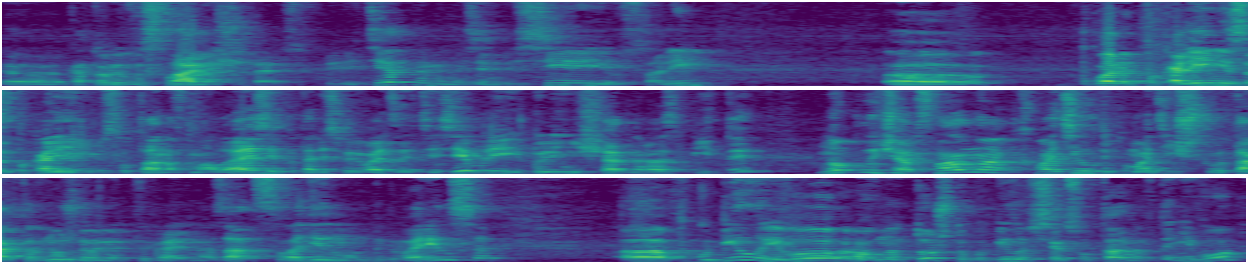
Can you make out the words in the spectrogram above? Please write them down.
э, которые в исламе считаются приоритетными, на земли Сирии, Иерусалим. Э, буквально поколение за поколениями султанов Малой Азии пытались воевать за эти земли и были нещадно разбиты. Но Клыч Арслана хватило дипломатического такта в нужный момент играть назад, с Аладдином он договорился. А погубило его ровно то, что губило всех султанов до него.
